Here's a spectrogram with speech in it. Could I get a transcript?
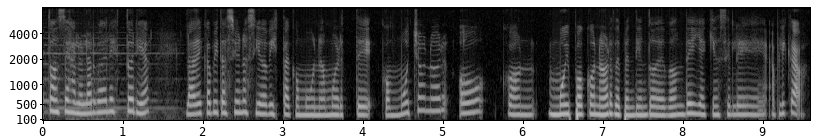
Entonces, a lo largo de la historia, la decapitación ha sido vista como una muerte con mucho honor o con muy poco honor, dependiendo de dónde y a quién se le aplicaba.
